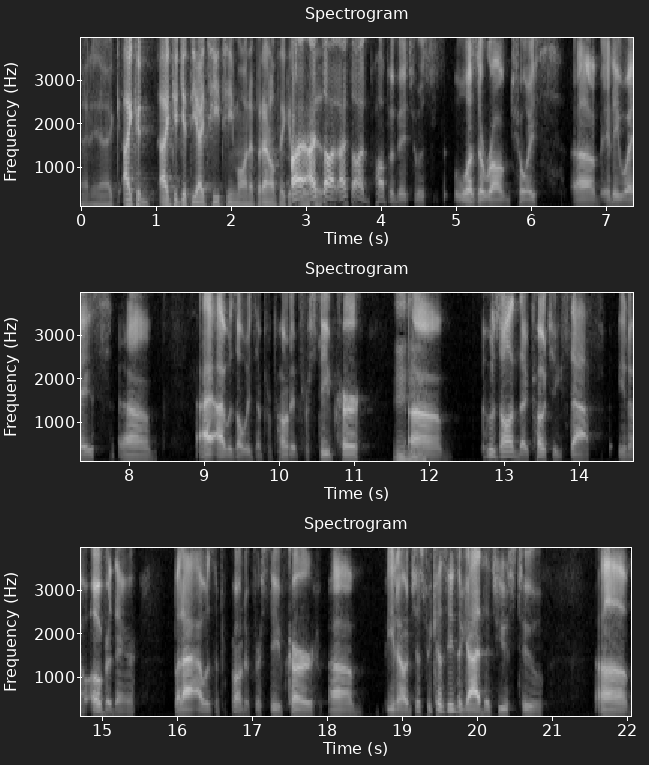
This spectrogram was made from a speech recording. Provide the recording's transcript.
I, I, I could I could get the IT team on it, but I don't think it's I, I it. thought I thought Popovich was was a wrong choice. Um, anyways, um, I, I was always a proponent for Steve Kerr, Mhm. um, who's on the coaching staff, you know, over there. But I, I was a proponent for Steve Kerr, um, you know, just because he's a guy that's used to um,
